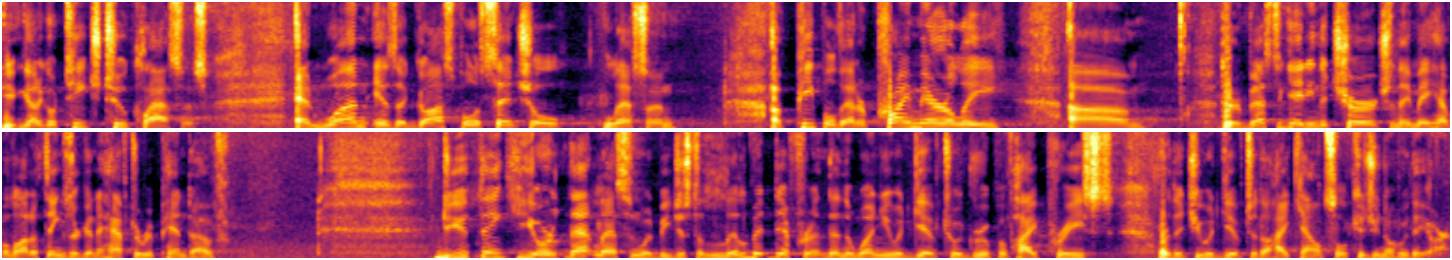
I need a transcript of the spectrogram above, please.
you got to go teach two classes, and one is a gospel essential lesson of people that are primarily um, they're investigating the church and they may have a lot of things they're going to have to repent of. Do you think your, that lesson would be just a little bit different than the one you would give to a group of high priests or that you would give to the high council because you know who they are?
